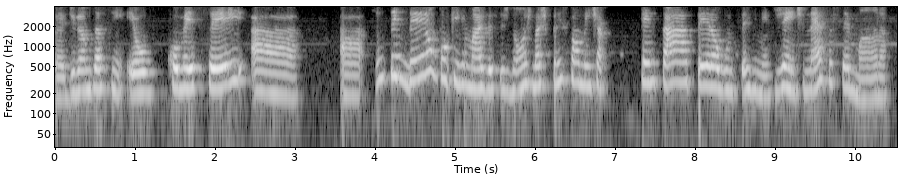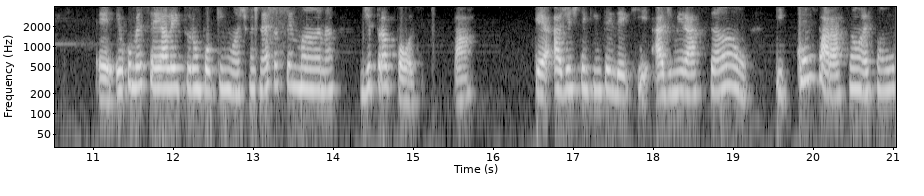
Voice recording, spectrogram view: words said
é, digamos assim, eu comecei a, a entender um pouquinho mais desses dons, mas principalmente a tentar ter algum discernimento. Gente, nessa semana, é, eu comecei a leitura um pouquinho antes, mas nessa semana, de propósito, tá? Porque a gente tem que entender que admiração e comparação, elas são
